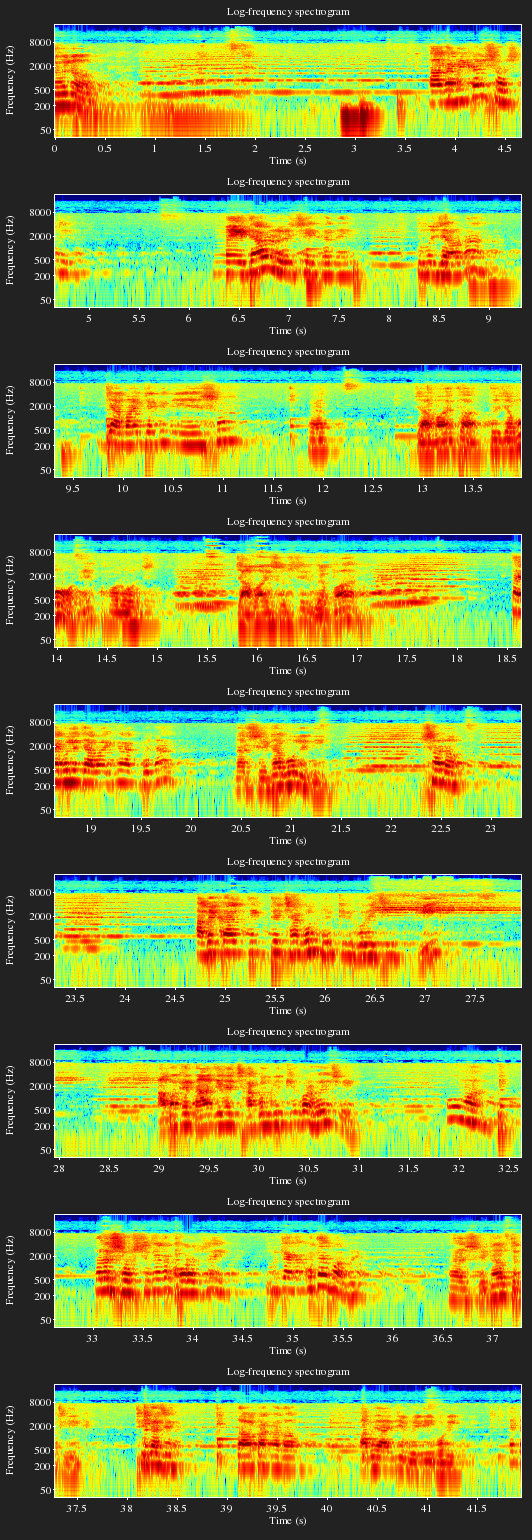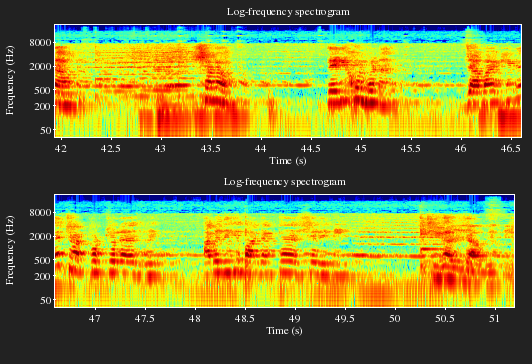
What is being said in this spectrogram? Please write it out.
হলো? আগামীকাল ষষ্ঠী। মেয়েটাও রয়েছে এখানে। তুমি যাও না? জামাইটাকে নিয়ে এসো। হ্যাঁ, জামাই তো আনতে যাব অনেক খরচ। জামাই ষষ্ঠীর ব্যাপার। তাই বলে জামাইকে রাখবে না? না সেটা বলিনি। শোনো আমি কাল তিনটে ছাগল বিক্রি করেছি। কি? আমাকে না জেনে ছাগল বিক্রি করা হয়েছে? ও মা, তাহলে ষষ্ঠী টাকা খরচ নেই, তুমি টাকা কোথায় পাবে? হ্যাঁ সেটাও তো ঠিক। ঠিক আছে, দাও টাকা দাও, আমি আজই বেরিয়ে পড়ি। দাও। শোনো, দেরি করবে না। জামাই কিনে চটপট চলে আসবে। আমি দেখি বাজারটা সেরে নিই। ঠিক আছে, যাও গিন্নি।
